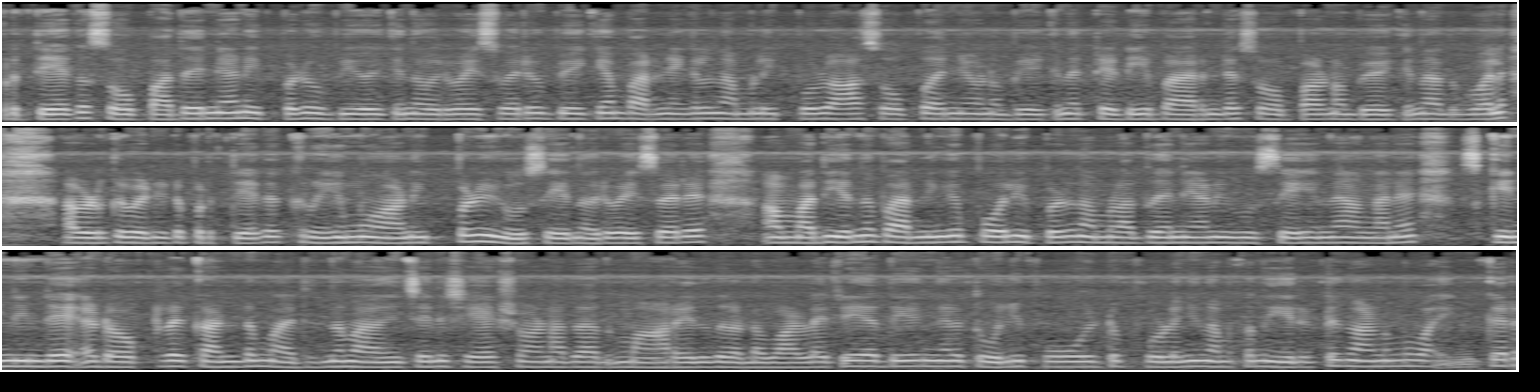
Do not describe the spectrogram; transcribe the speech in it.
പ്രത്യേക സോപ്പ് അത് തന്നെയാണ് ഇപ്പോഴും ഉപയോഗിക്കുന്നത്. ഒരു വയസ്സ് വരെ ഉപയോഗിക്കാൻ പറഞ്ഞെങ്കിൽ നമ്മൾ ഇപ്പോഴും ആ സോപ്പ് തന്നെയാണ് ഉപയോഗിക്കുന്നത്. ടെഡി ബാറിന്റെ സോപ്പാണ് ഉപയോഗിക്കുന്നത്. അതുപോലെ അവൾക്ക് വേണ്ടിയിട്ട് പ്രത്യേക ക്രീമുമാണ് ഇപ്പോഴും യൂസ് ചെയ്യുന്നത്. ഒരു വയസ്സ് വരെ മതിയെന്ന് പറഞ്ഞെങ്കിൽ പോലും ഇപ്പോഴും നമ്മൾ അത് തന്നെയാണ് യൂസ് ചെയ്യുന്നത്. അങ്ങനെ സ്കിന്നിന്റെ ഡോക്ടറെ കണ്ട് മരുന്ന് വാങ്ങിച്ചതിന് ശേഷമാണ് അത് അത് മാറിയത് കണ്ടത്. വളരെയധികം ഇങ്ങനെ തൊലി പോയിട്ട് പൊളിഞ്ഞ് നമുക്ക് നേരിട്ട് കാണുമ്പോൾ ഭയങ്കര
